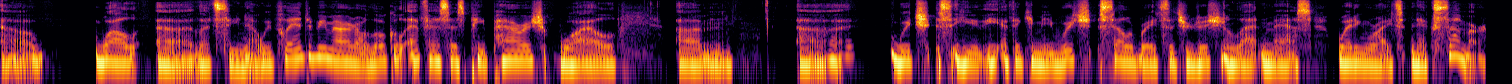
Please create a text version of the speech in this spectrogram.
uh, while, uh, let's see now, we plan to be married our local FSSP parish while, um, uh, which he, I think you mean, which celebrates the traditional Latin Mass wedding rites next summer.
